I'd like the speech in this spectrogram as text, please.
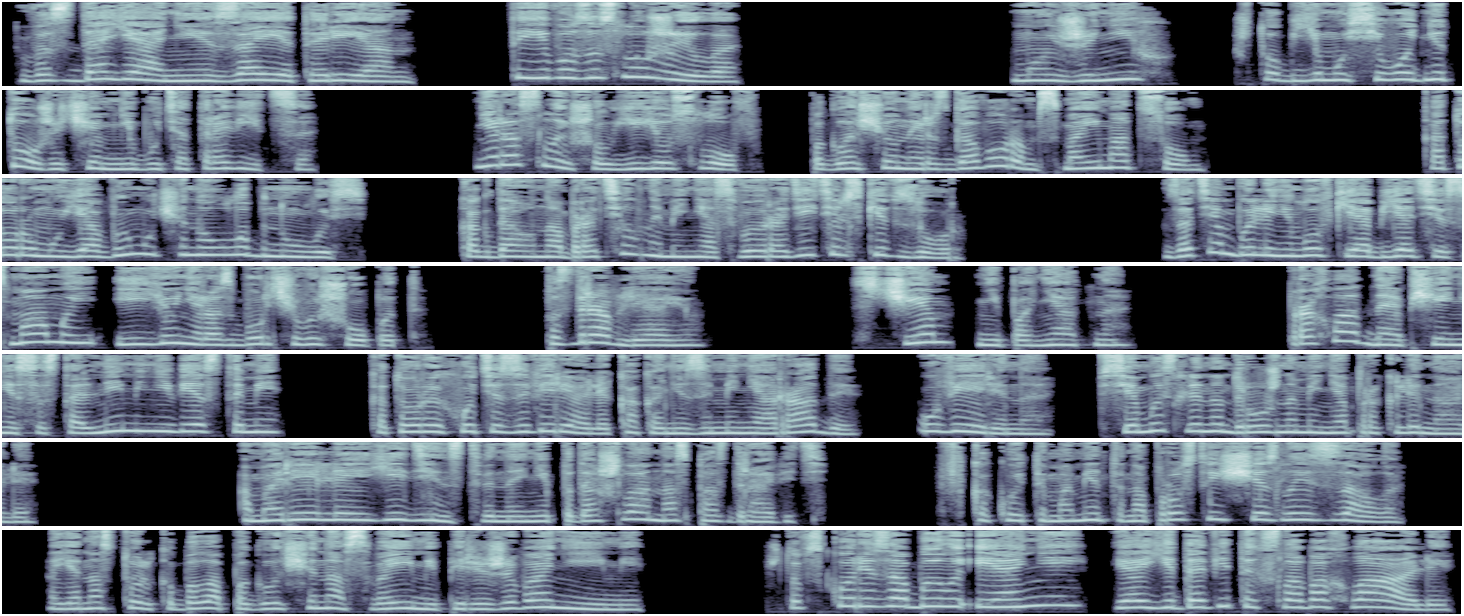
воздаяние за это, Риан. Ты его заслужила. Мой жених, чтоб ему сегодня тоже чем-нибудь отравиться, не расслышал ее слов, поглощенный разговором с моим отцом, которому я вымученно улыбнулась, когда он обратил на меня свой родительский взор. Затем были неловкие объятия с мамой и ее неразборчивый шепот. «Поздравляю». С чем? Непонятно. Прохладное общение с остальными невестами, которые хоть и заверяли, как они за меня рады, уверенно, все мысленно дружно меня проклинали. А Марелия единственная не подошла нас поздравить. В какой-то момент она просто исчезла из зала, а я настолько была поглощена своими переживаниями, что вскоре забыла и о ней, и о ядовитых словах Лаали.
